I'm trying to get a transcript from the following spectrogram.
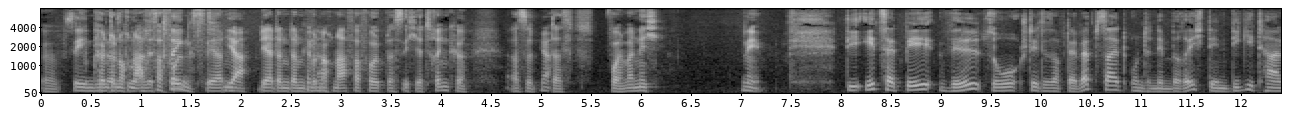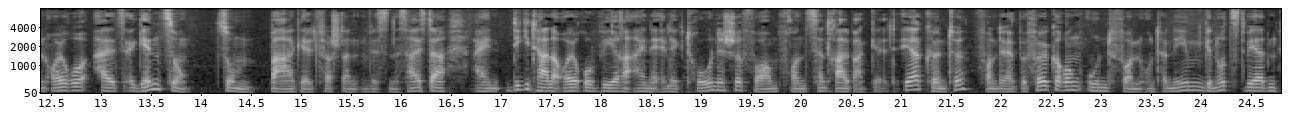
äh, Sehen könnte die, noch nachverfolgt werden. Ja, ja dann, dann genau. wird noch nachverfolgt, was ich hier trinke. Also ja. das wollen wir nicht. Nee. Die EZB will, so steht es auf der Website und in dem Bericht, den digitalen Euro als Ergänzung zum Bargeld verstanden wissen. Das heißt da, ein digitaler Euro wäre eine elektronische Form von Zentralbankgeld. Er könnte von der Bevölkerung und von Unternehmen genutzt werden,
